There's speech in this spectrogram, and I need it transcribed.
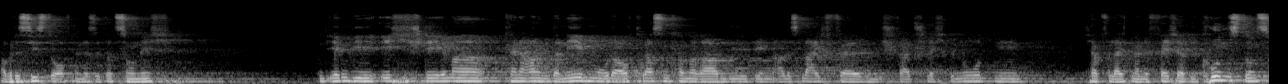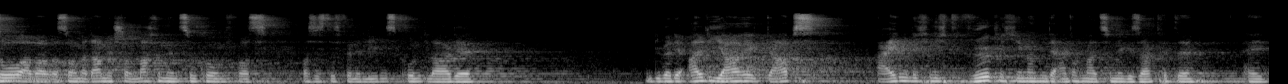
aber das siehst du oft in der Situation nicht. Und irgendwie, ich stehe immer, keine Ahnung, daneben oder auch Klassenkameraden, die, denen alles leicht fällt und ich schreibe schlechte Noten. Ich habe vielleicht meine Fächer wie Kunst und so, aber was soll man damit schon machen in Zukunft? Was, was ist das für eine Lebensgrundlage? Und über die, all die Jahre gab es eigentlich nicht wirklich jemanden, der einfach mal zu mir gesagt hätte, hey,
